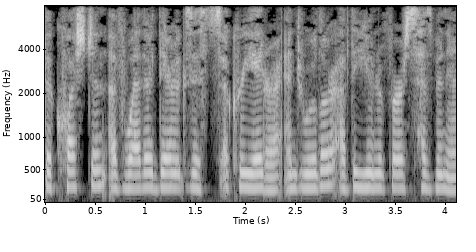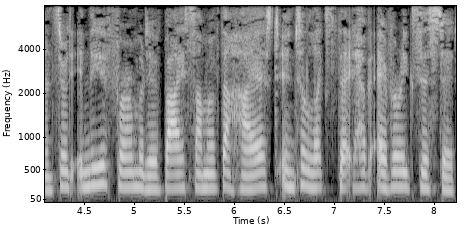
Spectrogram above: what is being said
The question of whether there exists a creator and ruler of the universe has been answered in the affirmative by some of the highest intellects that have ever existed.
